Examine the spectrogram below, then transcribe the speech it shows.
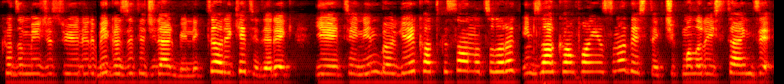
Kadın Meclisi üyeleri ve gazeteciler birlikte hareket ederek YET'nin bölgeye katkısı anlatılarak imza kampanyasına destek çıkmaları istendi.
